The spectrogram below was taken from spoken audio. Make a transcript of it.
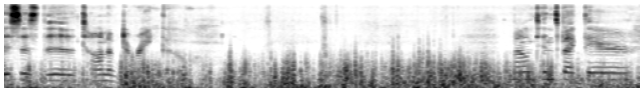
this is the town of Durango. Mountains back there.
